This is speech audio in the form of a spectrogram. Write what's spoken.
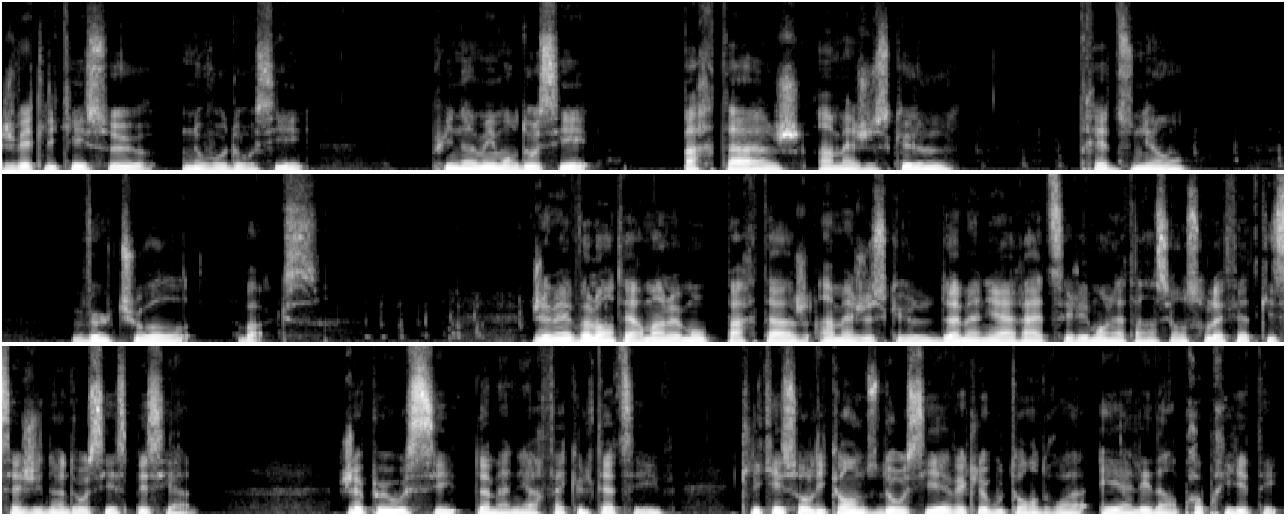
je vais cliquer sur Nouveau dossier, puis nommer mon dossier Partage en majuscule, trait d'union, Virtual Box. Je mets volontairement le mot Partage en majuscule de manière à attirer mon attention sur le fait qu'il s'agit d'un dossier spécial. Je peux aussi, de manière facultative, cliquer sur l'icône du dossier avec le bouton droit et aller dans Propriétés,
